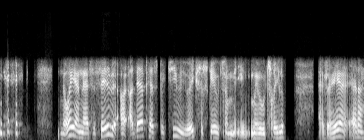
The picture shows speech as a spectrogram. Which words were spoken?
Nå, jamen altså selve, og, og der er perspektivet jo ikke så skævt som i- med Utrillo. Altså her er der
